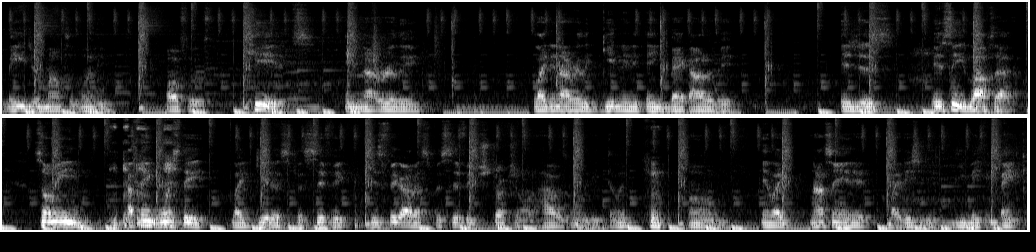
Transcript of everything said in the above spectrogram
major amounts of money off of kids and not really like they're not really getting anything back out of it. It just it seems lopsided. So I mean, I think once they like get a specific, just figure out a specific structure on how it's going to be done. Hmm. Um, and like not saying that like they should just be making bank.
